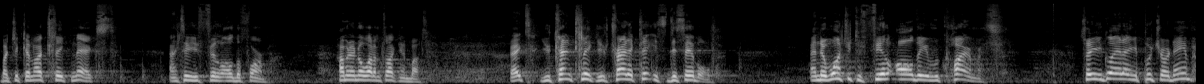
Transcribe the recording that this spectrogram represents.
But you cannot click next until you fill all the form. How many know what I'm talking about? Right? You can't click. You try to click, it's disabled. And they want you to fill all the requirements. So you go ahead and you put your name,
